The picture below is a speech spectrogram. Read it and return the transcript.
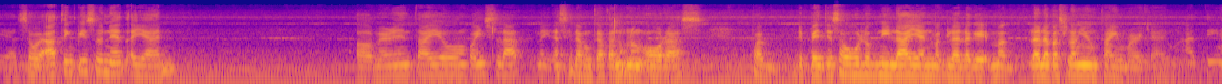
Ayan. So, ating piso net, ayan. Uh, meron din tayong coin slot. May na sila magtatanong ng oras. Pag depende sa hulog nila, yan maglalagay, maglalabas lang yung timer dyan. Yung ating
